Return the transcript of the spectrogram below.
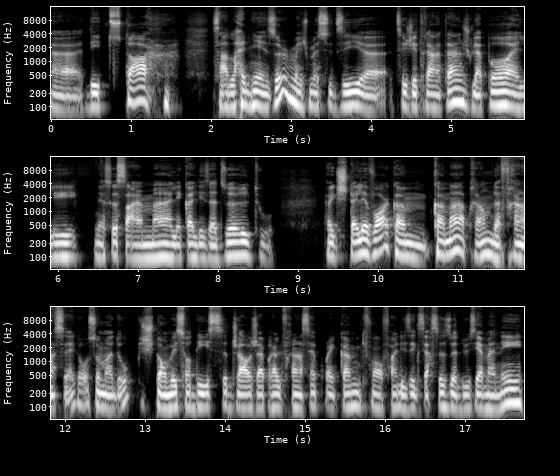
euh, des tuteurs. ça a l'air niaiseux, mais je me suis dit, euh, tu sais, j'ai 30 ans, je voulais pas aller nécessairement à l'école des adultes ou fait que je suis allé voir comme comment apprendre le français, grosso modo. Puis je suis tombé sur des sites genre j'apprends le français.com qui font faire des exercices de deuxième année.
